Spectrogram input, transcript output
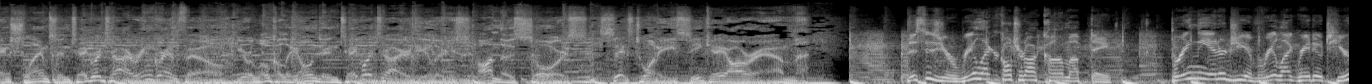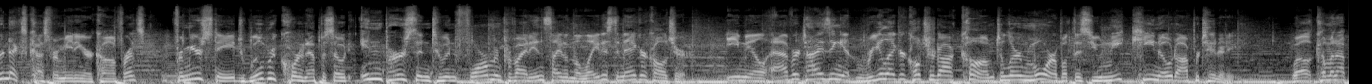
and Schlamps Integra Tire in Grenfell. Your locally owned Integra Tire dealers on the source 620 CKRM. This is your RealAgriculture.com update. Bring the energy of Real Ag Radio to your next customer meeting or conference. From your stage, we'll record an episode in person to inform and provide insight on the latest in agriculture. Email advertising at realagriculture.com to learn more about this unique keynote opportunity. Well, coming up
